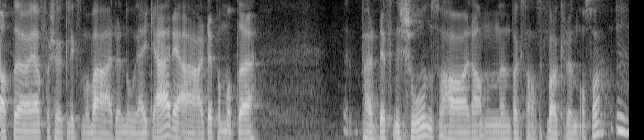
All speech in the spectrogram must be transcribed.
At eh, jeg forsøker liksom å være noe jeg ikke er. Jeg er det på en måte Per definisjon så har han en pakistansk bakgrunn også. Mm.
